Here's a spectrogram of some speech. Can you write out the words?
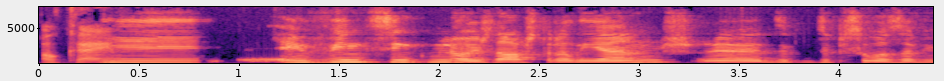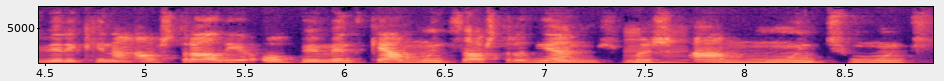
Ok. E em 25 milhões de australianos, eh, de, de, pessoas a viver aqui na Austrália, obviamente que há muitos australianos, mas uhum. há muitos, muitos,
